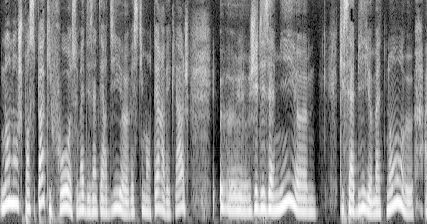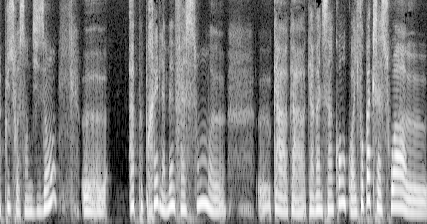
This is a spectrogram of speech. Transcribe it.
non, non, je pense pas qu'il faut se mettre des interdits vestimentaires avec l'âge. Euh, J'ai des amis euh, qui s'habillent maintenant euh, à plus de 70 ans, euh, à peu près de la même façon. euh, euh, qu'à qu'à- qu'à 25 ans quoi. Il faut pas que ça soit euh,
